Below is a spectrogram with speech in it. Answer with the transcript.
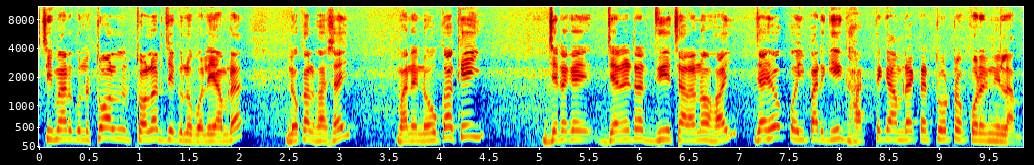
স্টিমারগুলো টল ট্রলার যেগুলো বলি আমরা লোকাল ভাষায় মানে নৌকাকেই যেটাকে জেনারেটর দিয়ে চালানো হয়। যাই হোক, ওই পার গিয়ে ঘাট থেকে আমরা একটা টোটো করে নিলাম।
